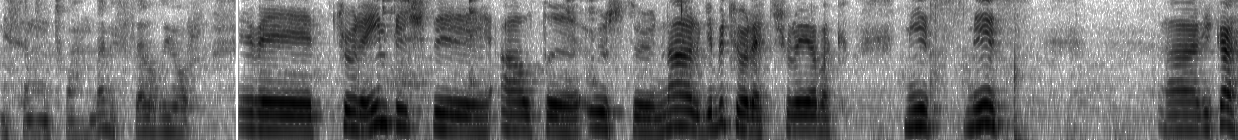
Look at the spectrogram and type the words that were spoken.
Misir mutfağında misler oluyor. Evet, çöreğim pişti. Altı, üstü, nar gibi çörek. Şuraya bak. Mis, mis. Harika.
